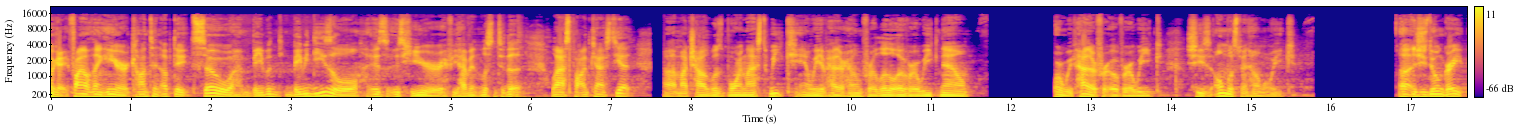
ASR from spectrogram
Okay, final thing here, content update. So, baby, baby Diesel is is here. If you haven't listened to the last podcast yet, uh, my child was born last week, and we have had her home for a little over a week now. Or we've had her for over a week. She's almost been home a week. Uh, and she's doing great.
